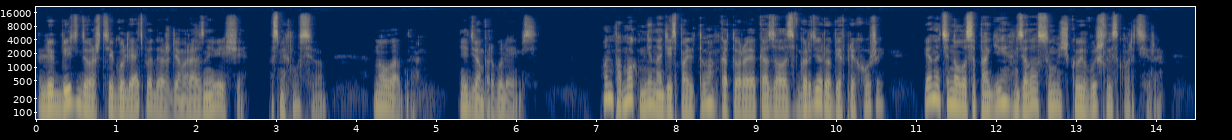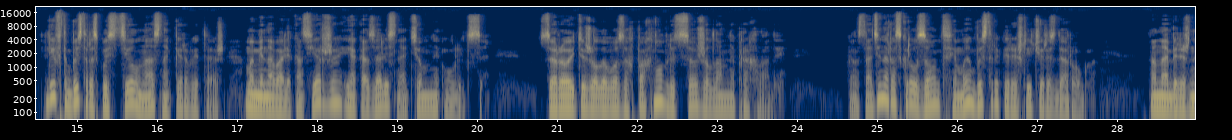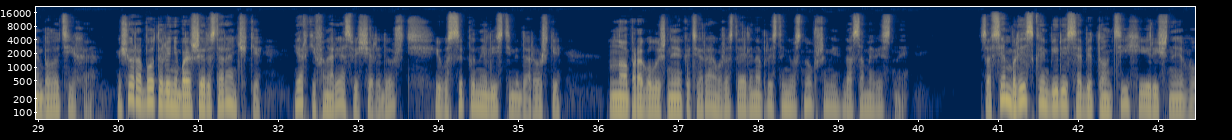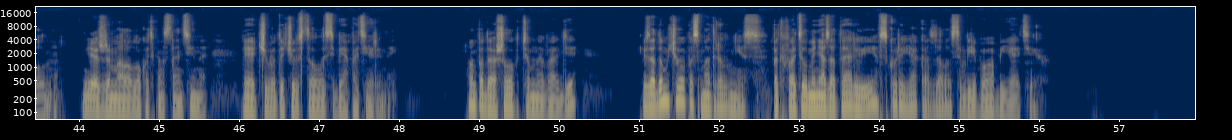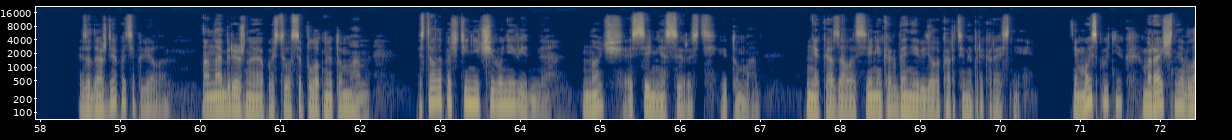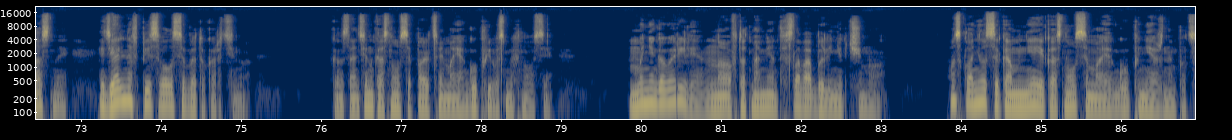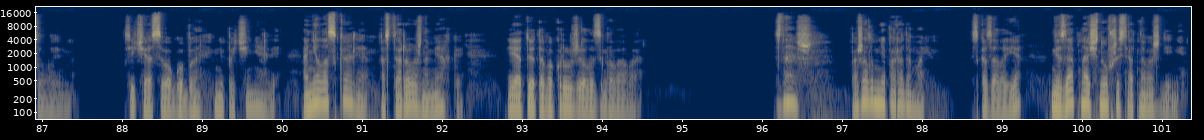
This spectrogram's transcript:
Любить дождь и гулять под дождем — разные вещи. Усмехнулся он. Ну ладно, идем прогуляемся. Он помог мне надеть пальто, которое оказалось в гардеробе в прихожей, я натянула сапоги, взяла сумочку и вышла из квартиры. Лифт быстро спустил нас на первый этаж. Мы миновали консьержа и оказались на темной улице. Сырой тяжелый воздух пахнул в лицо желанной прохладой. Константин раскрыл зонт, и мы быстро перешли через дорогу. На набережной было тихо. Еще работали небольшие ресторанчики. Яркие фонари освещали дождь и усыпанные листьями дорожки. Но прогулочные катера уже стояли на пристани уснувшими до самой весны. Совсем близко бились о бетон тихие речные волны. Я сжимала локоть Константина и от чего-то чувствовала себя потерянной. Он подошел к темной воде и задумчиво посмотрел вниз, подхватил меня за талию, и вскоре я оказалась в его объятиях. Из-за дождя потеплело. На набережную опустился плотный туман, и стало почти ничего не видно. Ночь, осенняя сырость и туман. Мне казалось, я никогда не видела картины прекраснее. И мой спутник, мрачный, властный, идеально вписывался в эту картину. Константин коснулся пальцами моих губ и усмехнулся. Мы не говорили, но в тот момент слова были ни к чему. Он склонился ко мне и коснулся моих губ нежным поцелуем. Сейчас его губы не подчиняли. Они ласкали, осторожно, мягко, и от этого кружилась голова. «Знаешь, пожалуй, мне пора домой», — сказала я, — внезапно очнувшись от наваждения.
